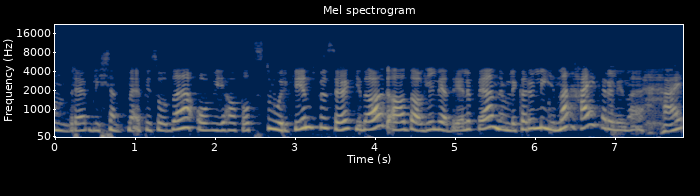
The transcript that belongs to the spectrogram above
andre Bli kjent med-episode, og vi har fått storfint besøk i dag av daglig leder i LFB, nemlig Karoline. Hei, Karoline. Hei,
